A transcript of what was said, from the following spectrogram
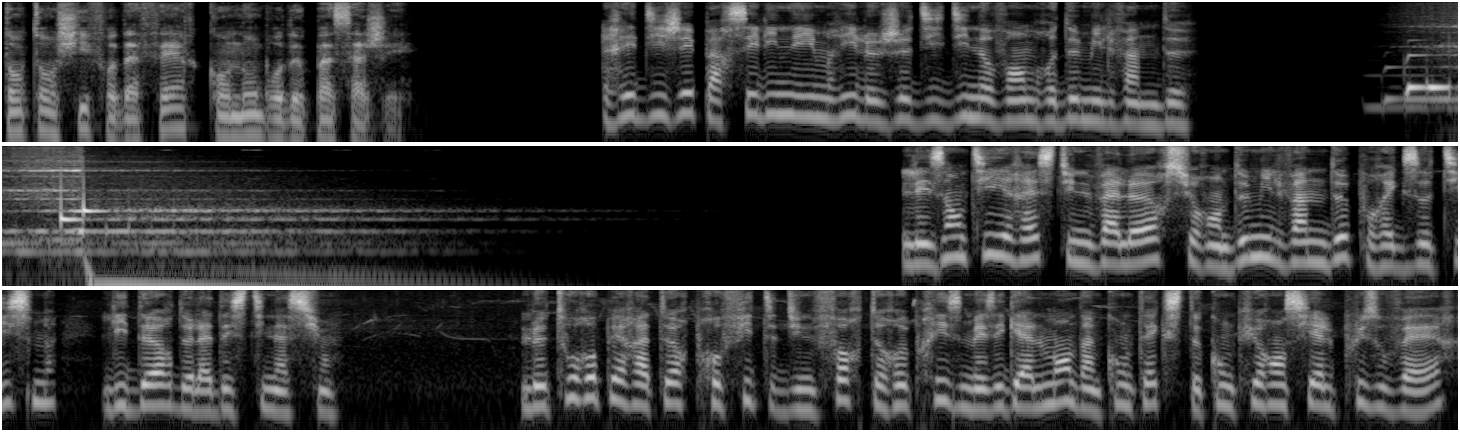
tant en chiffre d'affaires qu'en nombre de passagers. Rédigé par Céline Imri le jeudi 10 novembre 2022. Les Antilles restent une valeur sûre en 2022 pour Exotisme, leader de la destination. Le tour opérateur profite d'une forte reprise mais également d'un contexte concurrentiel plus ouvert,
